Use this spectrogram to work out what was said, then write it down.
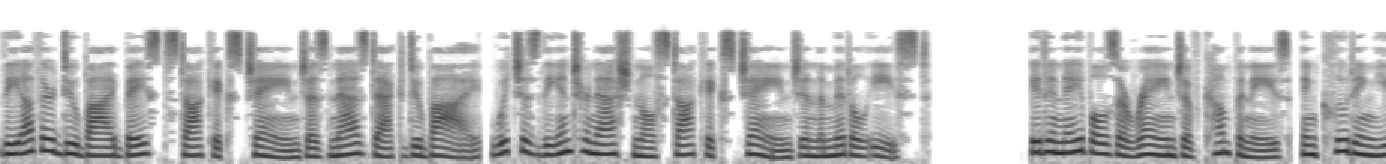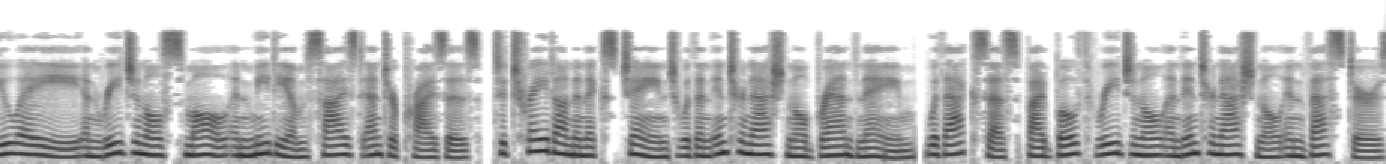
The other Dubai-based stock exchange is Nasdaq Dubai, which is the international stock exchange in the Middle East. It enables a range of companies, including UAE and regional small and medium-sized enterprises, to trade on an exchange with an international brand name, with access by both regional and international investors.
